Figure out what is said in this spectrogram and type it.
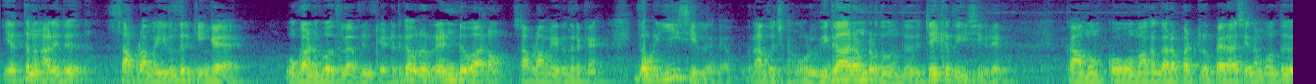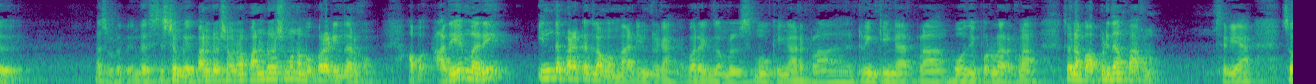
எத்தனை நாள் இது சாப்பிடாம இருந்திருக்கீங்க? உங்கள் அனுபவத்தில் அப்படின்னு கேட்டதுக்கு அவர் ரெண்டு வாரம் சாப்பிடாம இருந்திருக்கேன். இது அவ்வளோ ஈஸி இல்லைங்க. ஞாபகம் வச்சுக்கோங்க. ஒரு விகாரம்ன்றது வந்து ஜெயிக்கிறது ஈஸி கிடையாது. காமம் கோபம் அகங்கார பற்று பேராசி நம்ம வந்து என்ன சொல்கிறது இந்த சிஸ்டமில் பன்னெண்டு வருஷம் வரும் பன்னெண்டு வருஷமும் நம்ம போராடி தான் இருக்கோம். அப்போ அதே மாதிரி இந்த பழக்கத்தில் அவங்க மாட்டின்னு இருக்காங்க. ஃபார் எக்ஸாம்பிள் ஸ்மோக்கிங்காக இருக்கலாம் ட்ரிங்கிங்காக இருக்கலாம் போதைப் பொருளாக இருக்கலாம். ஸோ நம்ம அப்படி தான் பார்க்கணும். சரியா? ஸோ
